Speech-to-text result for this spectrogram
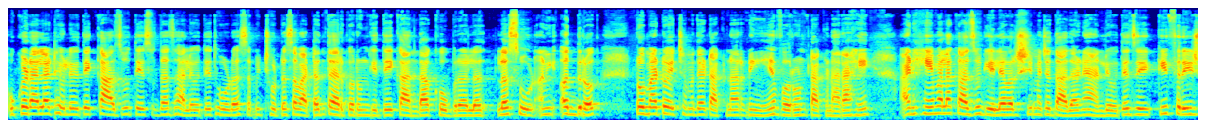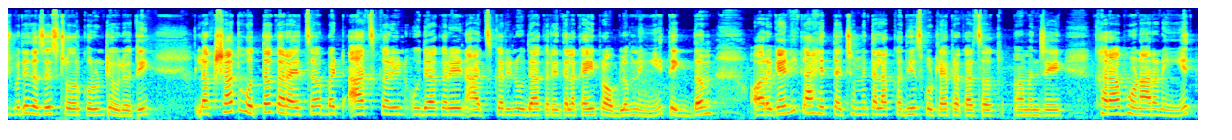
उकडायला ठेवले होते काजू ते सुद्धा झाले होते. थोडंसं मी छोटंसं वाटण तयार करून घेते. कांदा खोबरं ल लसूण आणि अद्रक टोमॅटो याच्यामध्ये टाकणार नाही आहे वरून टाकणार आहे. आणि हे मला काजू गेल्या वर्षी माझ्या दादाने आणले होते जे की फ्रीजमध्ये तसे स्टोअर करून ठेवले होते. लक्षात होतं करायचं बट आज करेन उद्या करेन आज करेन उद्या करेन त्याला काही प्रॉब्लेम नाही आहे ते एकदम ऑर्गॅनिक आहेत त्याच्यामुळे त्याला कधीच कुठल्याही प्रकारचं म्हणजे खराब होणार नाही आहेत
